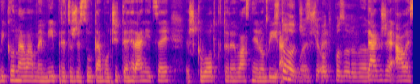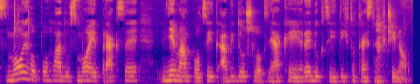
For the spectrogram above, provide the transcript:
Vykonávame my, pretože sú tam určité hranice škôd, ktoré vlastne robí z toho, aj čo ste odpozorovali. Takže, ale z môjho pohľadu, z mojej praxe nemám pocit, aby došlo k nejakej redukcii týchto trestných činov.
